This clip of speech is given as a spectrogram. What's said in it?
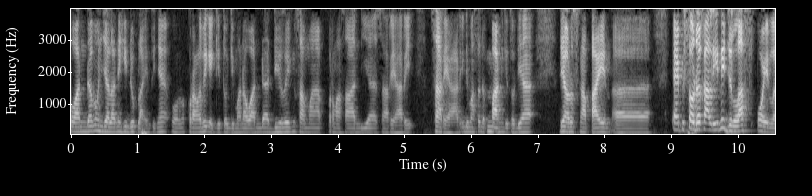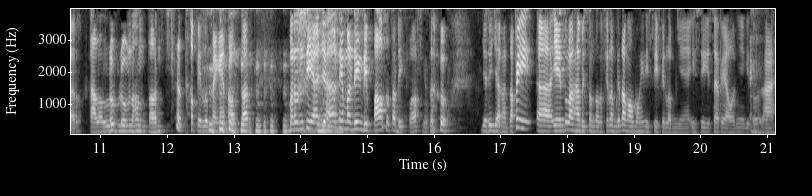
Wanda menjalani hidup lah intinya kurang lebih kayak gitu gimana Wanda dealing sama permasalahan dia sehari-hari sehari-hari di masa depan gitu. Dia dia harus ngapain? Eh, episode kali ini jelas spoiler kalau lu belum nonton tapi lu pengen nonton berhenti aja nih mending di pause atau di close gitu. Jadi jangan tapi eh, ya itulah habis nonton film kita ngomongin isi filmnya isi serialnya gitu. Nah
